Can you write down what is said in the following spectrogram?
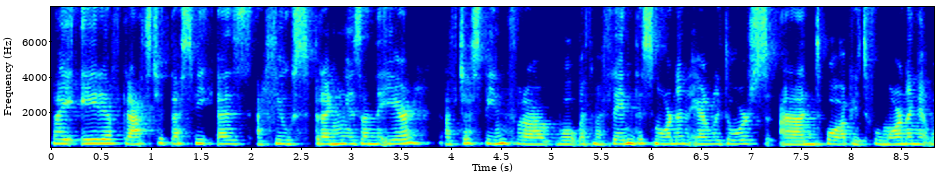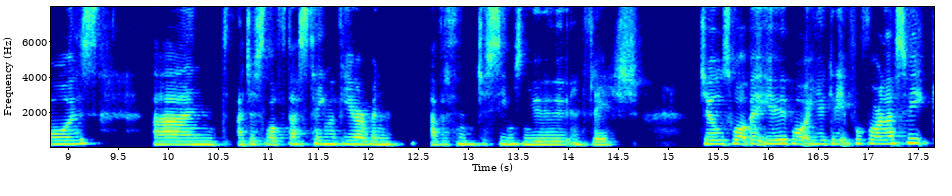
my area of gratitude this week is I feel spring is in the air. I've just been for a walk with my friend this morning, early doors, and what a beautiful morning it was. And I just love this time of year when everything just seems new and fresh. Jules, what about you? What are you grateful for this week?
